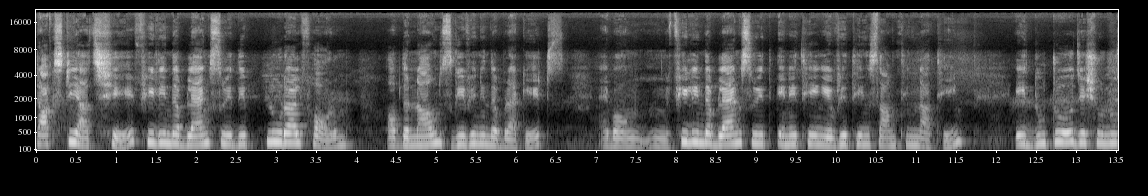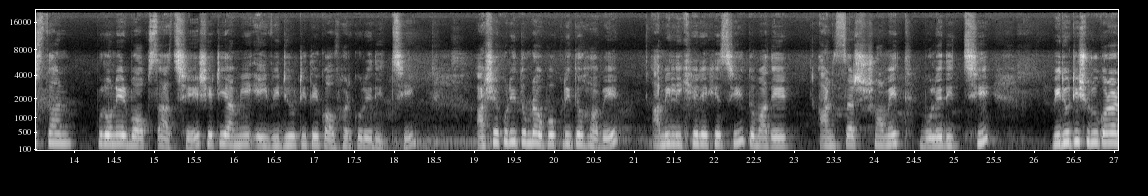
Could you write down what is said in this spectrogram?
টাস্কটি আছে fill in the blanks with the plural form of the nouns given in the brackets এবং fill in the blanks with anything everything something nothing এই দুটো যে শূন্যস্থান পূরণের বক্স আছে, সেটি আমি এই ভিডিওটিতে কভার করে দিচ্ছি। আশা করি তোমরা উপকৃত হবে। আমি লিখে রেখেছি, তোমাদের আনসার সমেত বলে দিচ্ছি। ভিডিওটি শুরু করার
